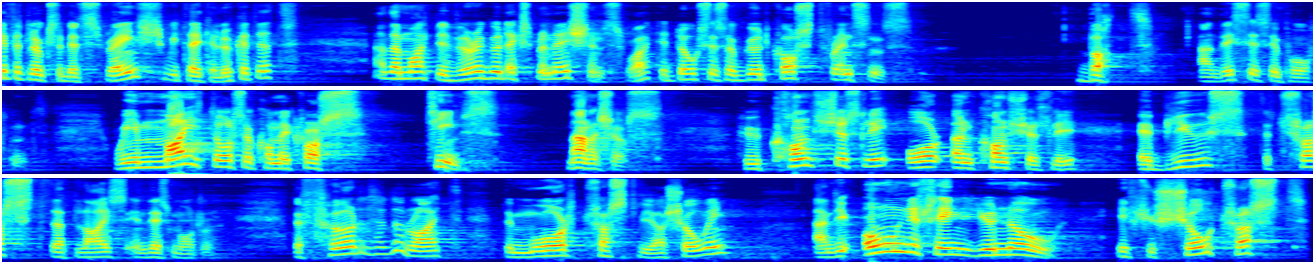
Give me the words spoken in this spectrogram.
If it looks a bit strange, we take a look at it. And there might be very good explanations, right? The doses of good cost, for instance. But, and this is important, we might also come across teams, managers, who consciously or unconsciously abuse the trust that lies in this model. The further to the right, the more trust we are showing. And the only thing you know if you show trust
